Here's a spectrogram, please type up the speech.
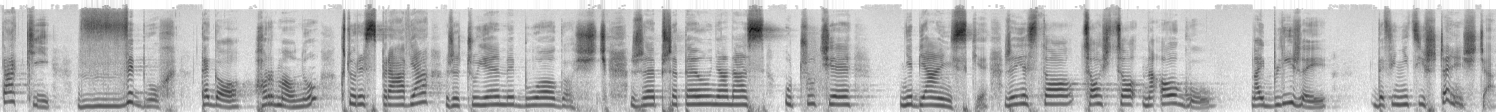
taki wybuch tego hormonu, który sprawia, że czujemy błogość, że przepełnia nas uczucie niebiańskie, że jest to coś, co na ogół najbliżej definicji szczęścia.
